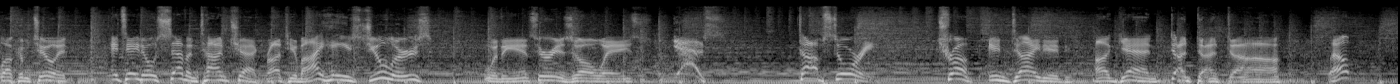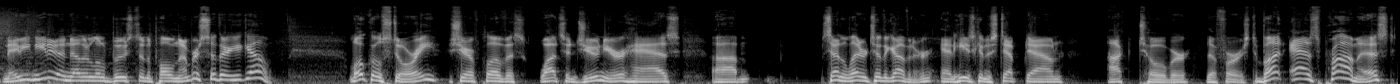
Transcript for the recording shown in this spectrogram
Welcome to it. It's 807 time check brought to you by Hayes Jewelers, where the answer is always yes. Top story Trump indicted again. Dun dun dun. Well, maybe he needed another little boost in the poll numbers, so there you go. Local story Sheriff Clovis Watson Jr. has um, sent a letter to the governor, and he's going to step down October the 1st. But as promised,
